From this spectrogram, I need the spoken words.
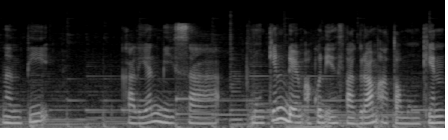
Nanti kalian bisa mungkin DM aku di Instagram atau mungkin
